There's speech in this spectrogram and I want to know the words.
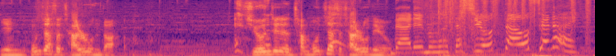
얜 혼자서 잘 논다 지원제는 참 혼자서 잘 노네요 誰も私を倒せない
